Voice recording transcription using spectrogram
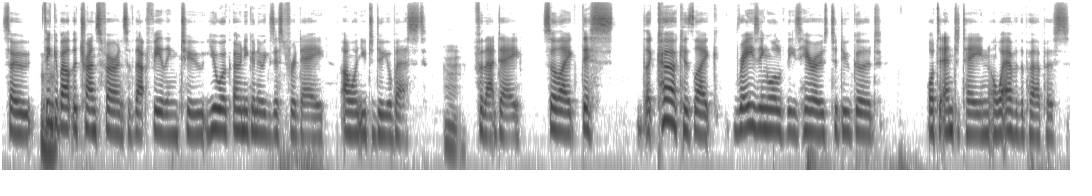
So mm-hmm. think about the transference of that feeling to you are only going to exist for a day. I want you to do your best mm. for that day. So like this like Kirk is like raising all of these heroes to do good or to entertain or whatever the purpose.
